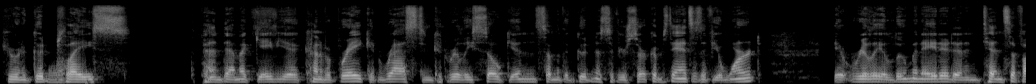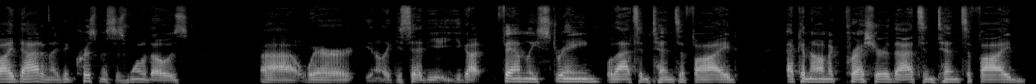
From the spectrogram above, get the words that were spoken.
If you're in a good place, the pandemic gave you kind of a break and rest and could really soak in some of the goodness of your circumstances. If you weren't, it really illuminated and intensified that. And I think Christmas is one of those uh, where, you know, like you said, you, you got family strain. Well, that's intensified. Economic pressure, that's intensified.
